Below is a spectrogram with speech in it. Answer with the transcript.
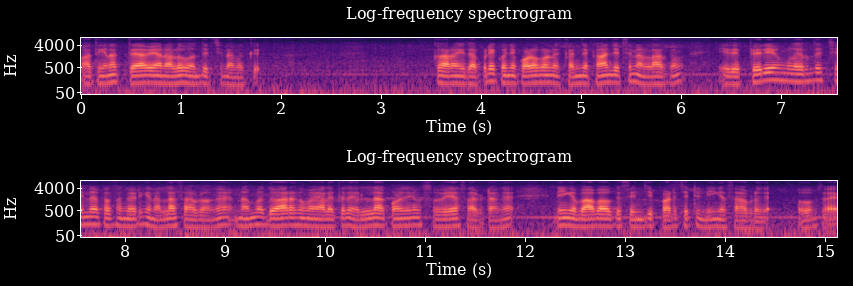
பார்த்திங்கன்னா தேவையான அளவு வந்துடுச்சு நமக்கு. காரம் இது அப்படியே கொஞ்சம் குழகுழன்னு கொஞ்சம் காஞ்சிடுச்சு நல்லாயிருக்கும் இது பெரியவங்களிருந்து சின்ன பசங்க வரைக்கும் நல்லா சாப்பிடுவாங்க. நம்ம துவாரக ஆலயத்தில் எல்லா குழந்தைங்களும் சுவையாக சாப்பிட்டாங்க. நீங்கள் பாபாவுக்கு செஞ்சு படைச்சிட்டு நீங்கள் சாப்பிடுங்க. ஓம் சாயரம்.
